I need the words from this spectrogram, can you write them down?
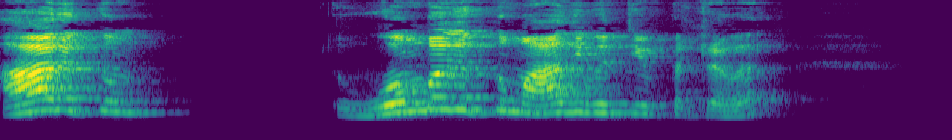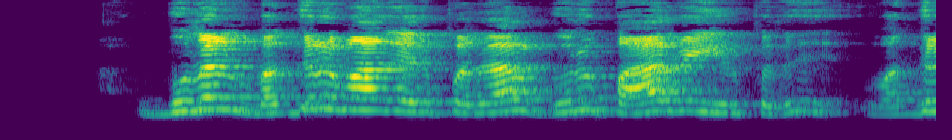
ஆறுக்கும் ஒன்பதுக்கும் ஆதிபத்தியம் பெற்றவர். புதன் வக்ரமாக இருப்பதால் குரு பார்வை இருப்பது வக்ர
